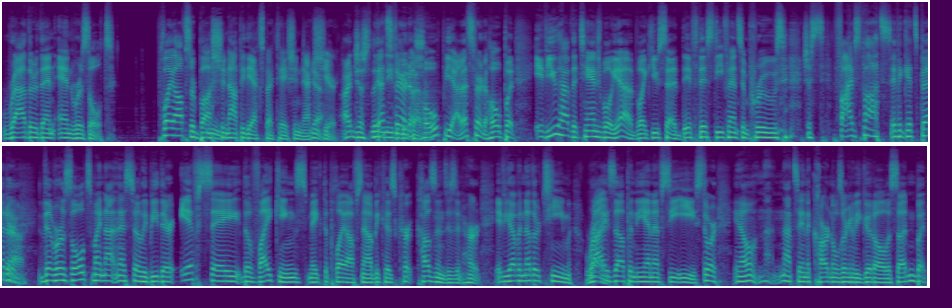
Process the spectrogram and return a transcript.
rather than end result. Playoffs or bust should not be the expectation next Hmm. Yeah, year. I just- they that's need to fair be to hope. Yeah, that's fair to hope. But if you have the tangible, yeah, like you said, if this defense improves just five spots, if it gets better, Yeah. the results might not necessarily be there. If say the Vikings make the playoffs now because Kirk Cousins isn't hurt, if you have another team rise up in the NFC East, or you know, not, not saying the Cardinals are going to be good all of a sudden, but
